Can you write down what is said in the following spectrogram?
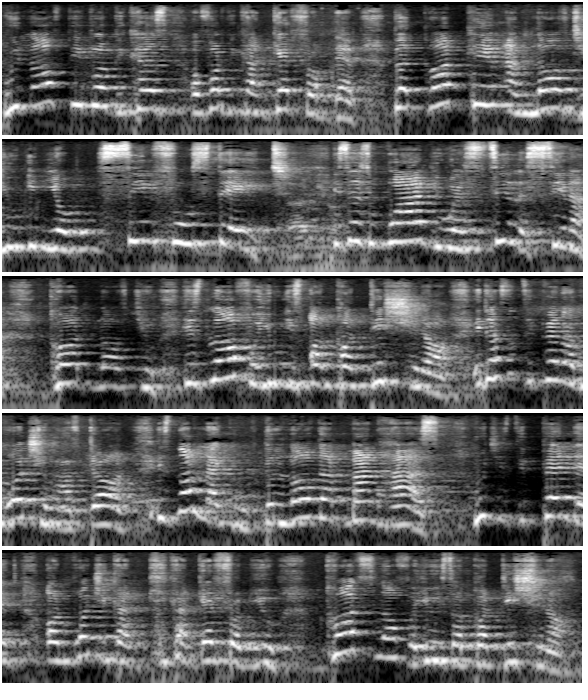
We love people because of what we can get from them. But God came and loved you in your sinful state. He says, while you were still a sinner, God loved you. His love for you is unconditional. It doesn't depend on what you have done. It's not like the love that man has, which is dependent on what you can he can get from you. God's love for you is unconditional.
